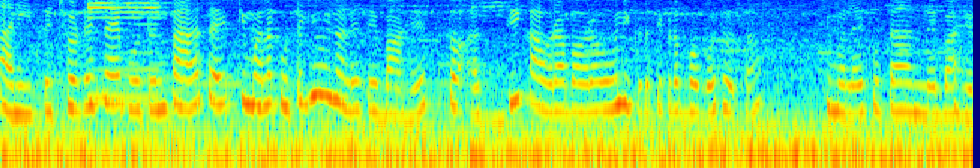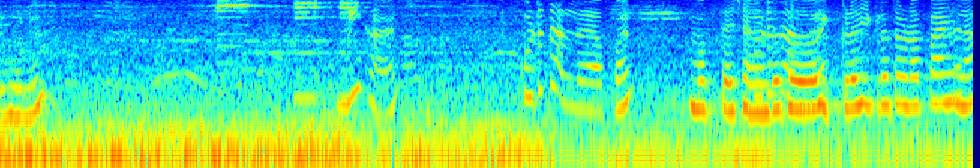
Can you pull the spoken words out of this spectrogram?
आणि इथं छोटे साहेब उठून पाहत आहेत की मला कुठं घेऊन आले ते बाहेर. तो अगदी कावरा बावरा होऊन इकडं तिकडं बघत होता की मला हे कुठं आणले बाहेर म्हणून. मी हा. कुठं चाललोय आपण? मग त्याच्यानंतर तो इकडं इकडं थोडा पाहिला.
